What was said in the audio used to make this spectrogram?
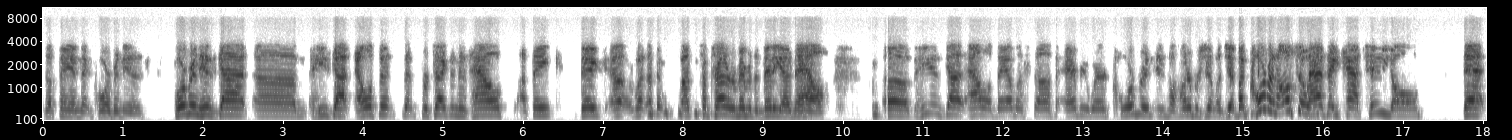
the fan that Corbin is. Corbin has got um, he's got elephants that's protecting his house. I think big. Uh, what I think, I'm trying to remember the video now. Uh, he has got Alabama stuff everywhere. Corbin is 100% legit, but Corbin also has a tattoo, y'all. That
